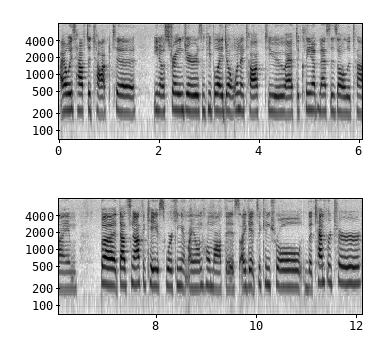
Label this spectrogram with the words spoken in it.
I always have to talk to you know strangers and people I don't want to talk to. I have to clean up messes all the time. But that's not the case working at my own home office. I get to control the temperature.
